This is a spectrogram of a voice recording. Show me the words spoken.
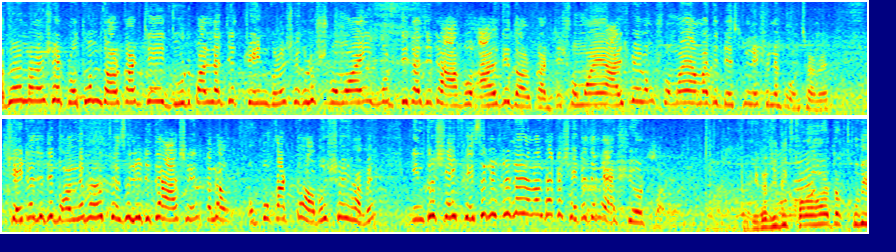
সাধারণ মানুষের প্রথম দরকার যে এই দূরপাল্লার যে ট্রেনগুলো, সেগুলো সময়বর্তীটা যেটা আগো, আগে দরকার, যে সময়ে আসবে এবং সময়ে আমাদের ডেস্টিনেশনে পৌঁছাবে। সেইটা যদি বন্দে ভারত ফেসিলিটিতে আসে, তাহলে উপকার তো অবশ্যই হবে, কিন্তু সেই ফেসিলিটিটা যেন থাকে, সেটা যেন অ্যাসিওর করে। এটা যদি করা হয়, তো খুবই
